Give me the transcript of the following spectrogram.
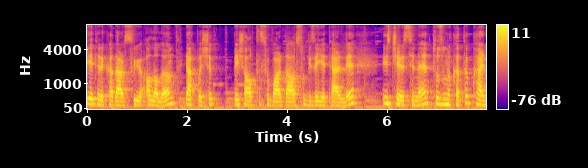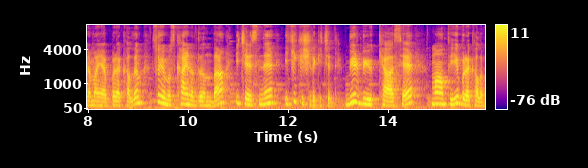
yeteri kadar suyu alalım. Yaklaşık 5-6 su bardağı su bize yeterli. İçerisine tuzunu katıp kaynamaya bırakalım. Suyumuz kaynadığında içerisine 2 kişilik için bir büyük kase mantıyı bırakalım.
